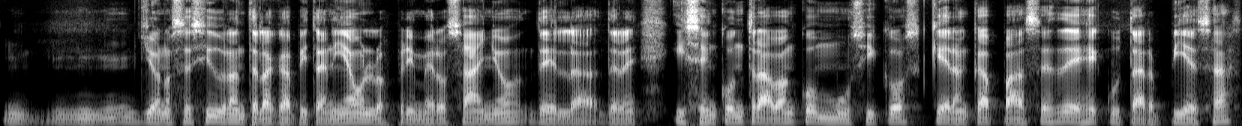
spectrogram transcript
Mm, Yo no sé si durante la capitanía o en los primeros años de la, de la- y se encontraban con músicos que eran capaces de ejecutar piezas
